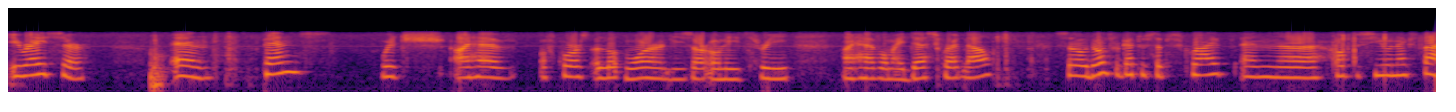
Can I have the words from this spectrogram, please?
eraser and pens which I have of course a lot more. These are only three I have on my desk right now. So don't forget to subscribe and uh, hope to see you next time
